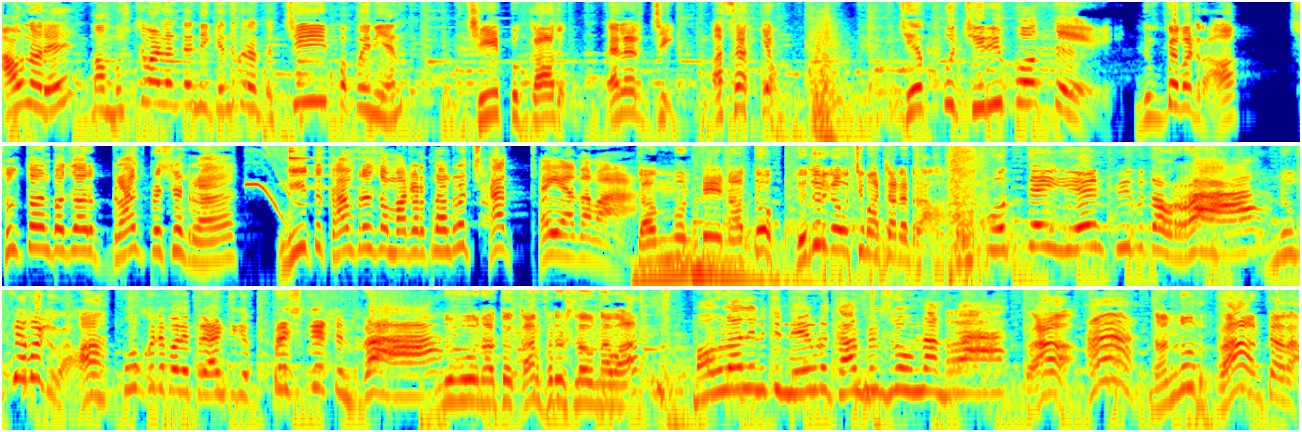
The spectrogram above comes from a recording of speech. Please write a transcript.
అవును రే? మా ముష్టి వాళ్ళంటే నీకెందుకు అంత చీప్ ఒపీనియన్? చీప్ కాదు ఎలర్జీ అసహ్యం. చెప్పు చిరిపోతే. నువ్వెవడ్రా? సుల్తాన్ బజార్ బ్రాంచ్ ప్రెసిడెంట్ రా. నీతో కాన్ఫరెన్స్లో మాట్లాడుతున్నాను రా చెత్త యాదవా. దమ్ముంటే నాతో ఎదురుగా వచ్చి మాట్లాడడ్రా వస్తే ఏం పీకుతావు రా నువ్వెవడ్రా పూకటపల్లి బ్రాంచ్కి ప్రెసిడెంట్ రా. నువ్వు నాతో కాన్ఫరెన్స్లో ఉన్నావా? మౌలాలి నుంచి నేను కూడా కాన్ఫరెన్స్లో ఉన్నాను రా. రా నన్ను రా అంటారా?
